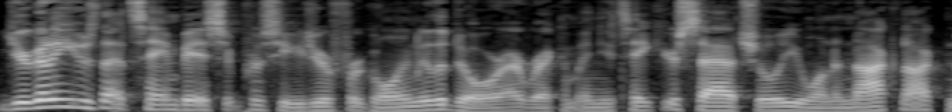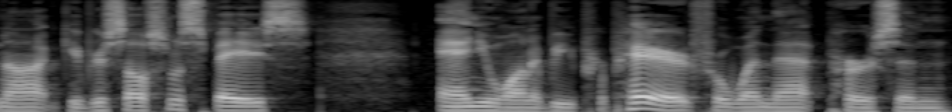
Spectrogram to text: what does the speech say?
you're going to use that same basic procedure for going to the door. I recommend you take your satchel. You want to knock, knock, knock, give yourself some space, and you want to be prepared for when that person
